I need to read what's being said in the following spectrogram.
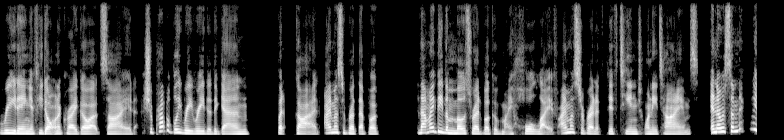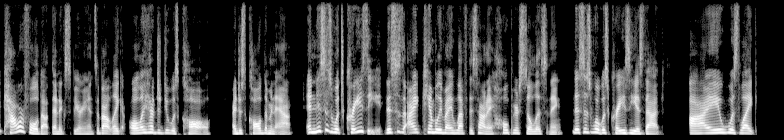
reading if you don't want to cry, go outside. I should probably reread it again. But God, I must have read that book. That might be the most read book of my whole life. I must have read it 15, 20 times. And there was something really powerful about that experience about like all I had to do was call I just called them an app. And this is what's crazy. This is, I can't believe I left this out. I hope you're still listening. This is what was crazy is that I was like,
